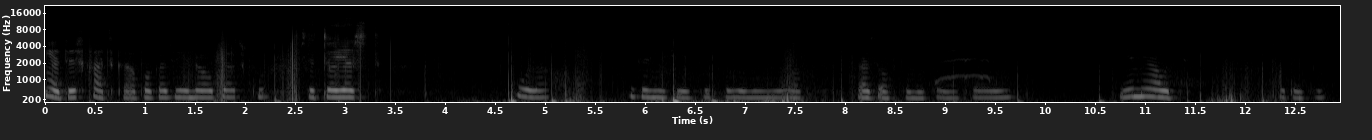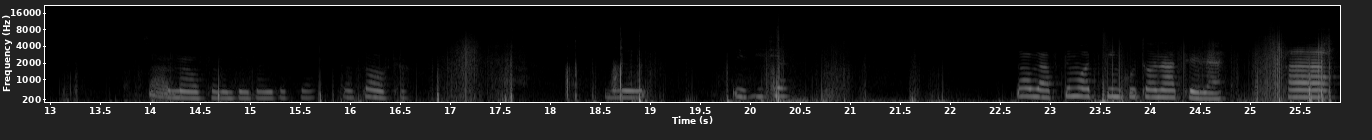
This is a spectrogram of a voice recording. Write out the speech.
Nie, to jest kaczka. Pokazuję na obrazku, że to jest kula. Że nie się nie miała. Teraz owce muszę naprawić. Nie miał. Tutaj są. Czarna owca będzie najlepsza. No to owca. Widzicie? Dobra, w tym odcinku to na tyle. Pa!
